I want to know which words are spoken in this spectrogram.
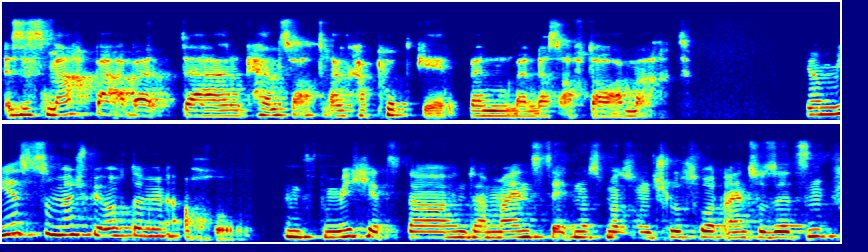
es ist machbar, aber dann kannst du auch dran kaputt gehen, wenn man das auf Dauer macht. Ja, mir ist zum Beispiel auch dann, auch für mich jetzt da hinter meinen Statements mal so ein Schlusswort einzusetzen.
